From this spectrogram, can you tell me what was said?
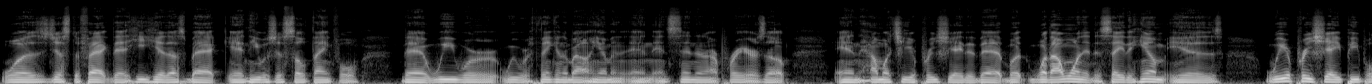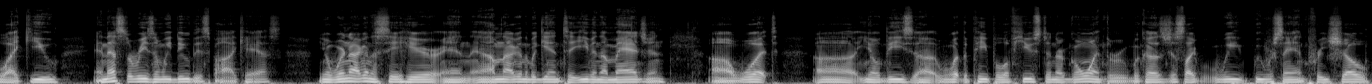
was just the fact that he hit us back, and he was just so thankful that we were we were thinking about him and, and, and sending our prayers up, and how much he appreciated that. But what I wanted to say to him is, we appreciate people like you, and that's the reason we do this podcast. You know, we're not going to sit here, and, and I'm not going to begin to even imagine uh, what uh, you know these uh, what the people of Houston are going through because just like we we were saying pre-show,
